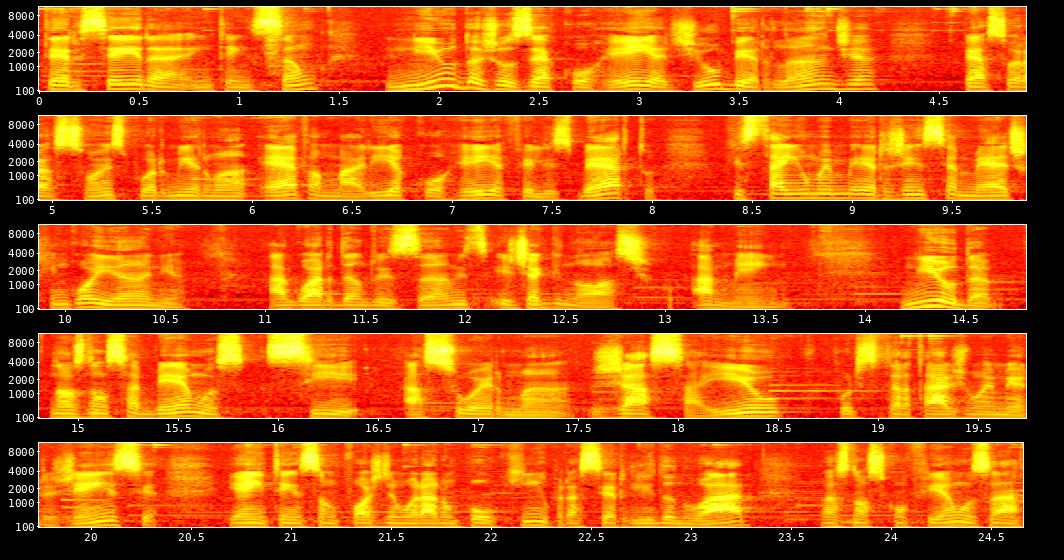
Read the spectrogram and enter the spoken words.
Terceira intenção, Nilda José Correia, de Uberlândia. Peço orações por minha irmã Eva Maria Correia Felisberto, que está em uma emergência médica em Goiânia, aguardando exames e diagnóstico. Amém. Nilda, nós não sabemos se a sua irmã já saiu, por se tratar de uma emergência e a intenção pode demorar um pouquinho para ser lida no ar, mas nós confiamos na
